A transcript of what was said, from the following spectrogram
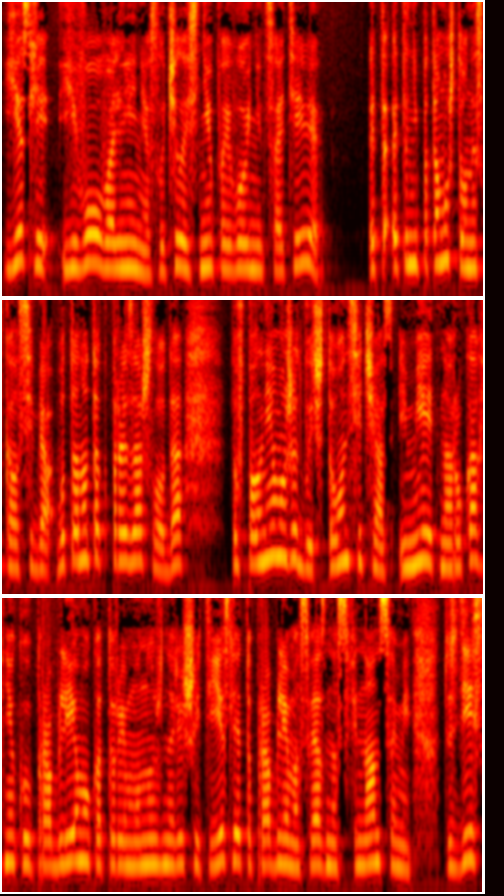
если его увольнение случилось не по его инициативе, это, это не потому, что он искал себя. Вот оно так произошло, да, то вполне может быть, что он сейчас имеет на руках некую проблему, которую ему нужно решить. И если эта проблема связана с финансами, то здесь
